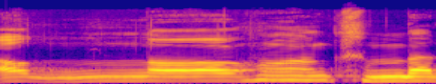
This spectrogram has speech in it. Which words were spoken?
الله أكبر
